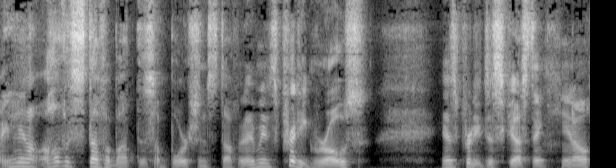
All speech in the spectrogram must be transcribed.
you know, all this stuff about this abortion stuff. I mean, it's pretty gross. It's pretty disgusting, you know.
